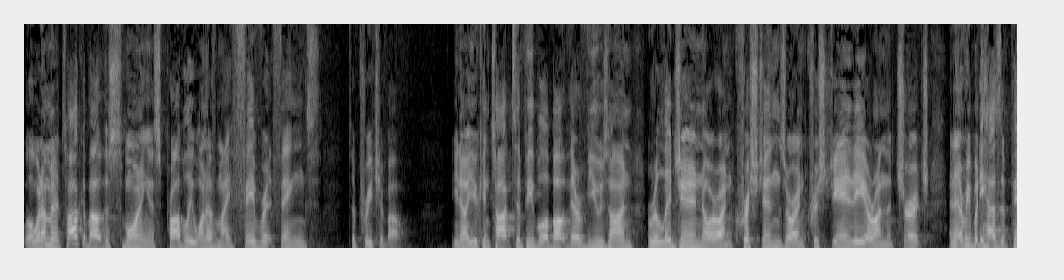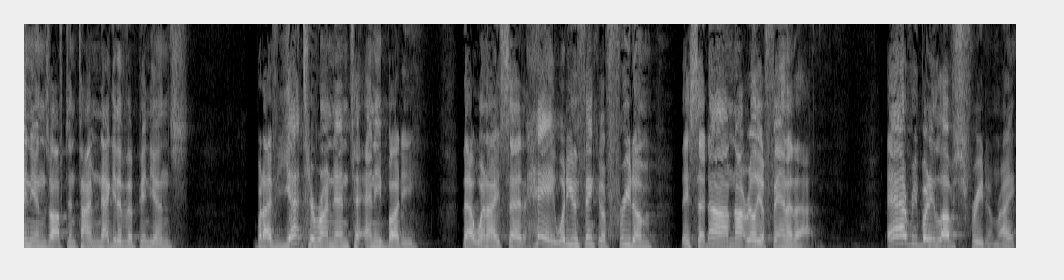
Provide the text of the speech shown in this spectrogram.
Well, what I'm going to talk about this morning is probably one of my favorite things to preach about. You know, you can talk to people about their views on religion or on Christians or on Christianity or on the church, and everybody has opinions, oftentimes negative opinions. But I've yet to run into anybody that when I said, Hey, what do you think of freedom? They said, No, I'm not really a fan of that. Everybody loves freedom, right?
